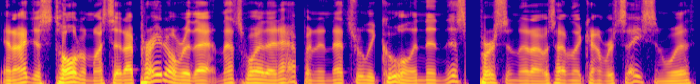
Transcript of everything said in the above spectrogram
And I just told him, I said, I prayed over that, and that's why that happened, and that's really cool. And then this person that I was having the conversation with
